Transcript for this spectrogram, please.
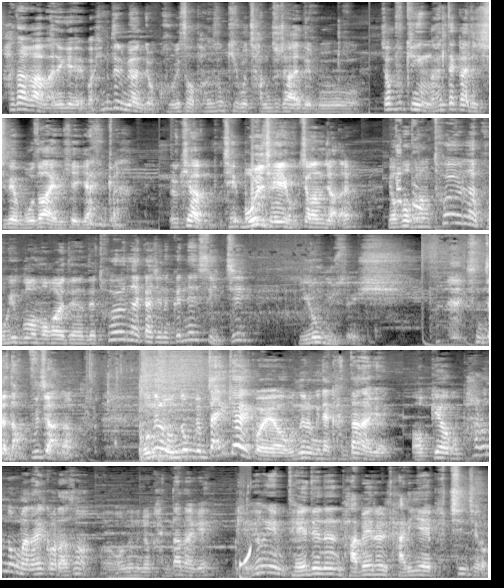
하다가 만약에 막 힘들면 요- 거기서 방송 키고 잠도 자야 되고 점프킹 할 때까지 집에 못 와 이렇게 얘기하니까 이렇게 제, 뭘 제일 걱정하는 줄 알아요? 여보 그럼 토요일날 고기 구워 먹어야 되는데 토요일날까지는 끝낼 수 있지? 이러고 있어요 씨. 진짜 나쁘지 않아? 오늘 운동 좀 짧게 할 거예요 오늘은 그냥 간단하게 어깨하고 팔 운동만 할 거라서 어, 오늘은 좀 간단하게 오케이, 형님 데드는 바벨을 다리에 붙인 채로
